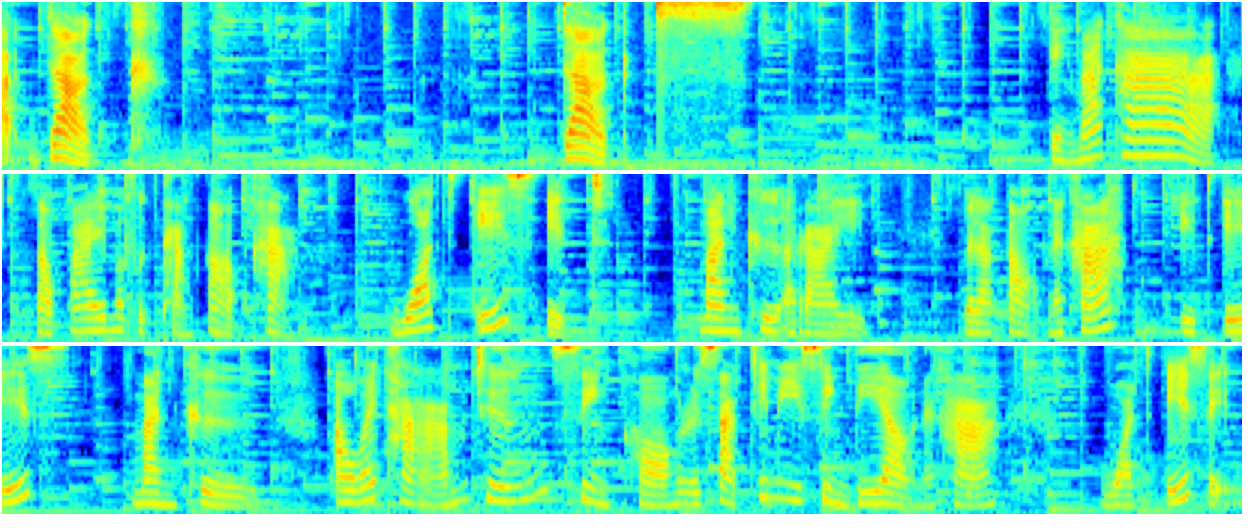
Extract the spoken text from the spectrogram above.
a duck ducks เก่งมากค่ะ ต่อไปมาฝึกถามตอบค่ะ What is it มันคืออะไร เวลาตอบนะคะ it is มันคือ เอาไว้ถามถึงสิ่งของหรือสัตว์ที่มีสิ่งเดียวนะคะ What is it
